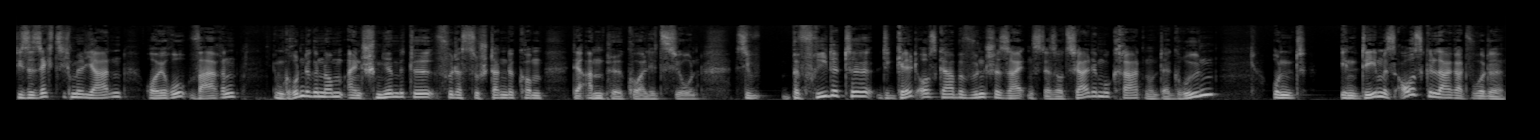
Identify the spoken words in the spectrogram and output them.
diese 60 Milliarden Euro waren im Grunde genommen ein Schmiermittel für das Zustandekommen der Ampelkoalition. Sie befriedete die Geldausgabewünsche seitens der Sozialdemokraten und der Grünen und indem es ausgelagert wurde,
